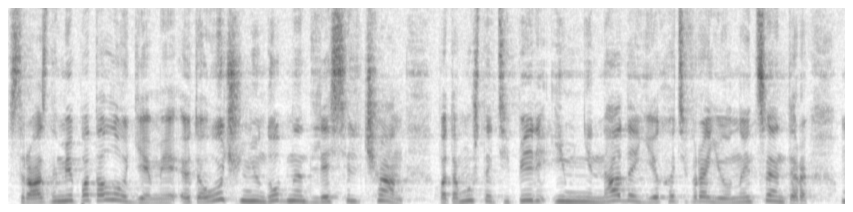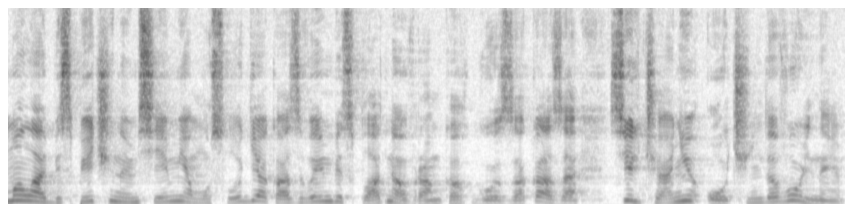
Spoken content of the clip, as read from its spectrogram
с разными патологиями. Это очень удобно для сельчан, потому что теперь им не надо ехать в районный центр. Малообеспеченным семьям услуги оказываем бесплатно в рамках госзаказа. Сельчане очень довольны.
